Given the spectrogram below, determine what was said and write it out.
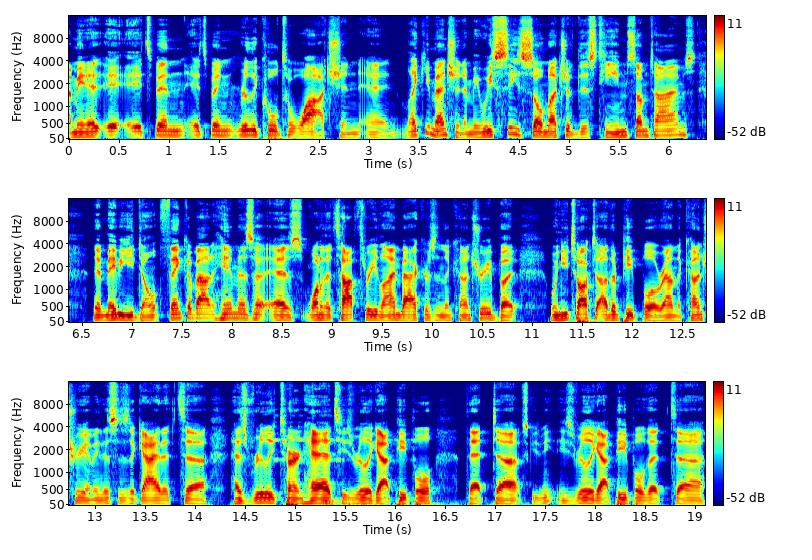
I mean, it, it, it's been it's been really cool to watch, and and like you mentioned, I mean, we see so much of this team sometimes that maybe you don't think about him as a, as one of the top three linebackers in the country, but when you talk to other people around the country, I mean, this is a guy that uh, has really turned heads. He's really got people that uh, excuse me, he's really got people that uh,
